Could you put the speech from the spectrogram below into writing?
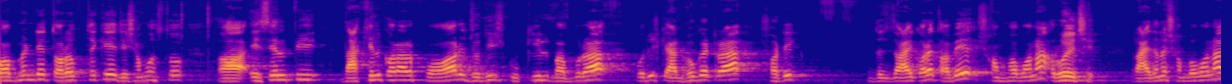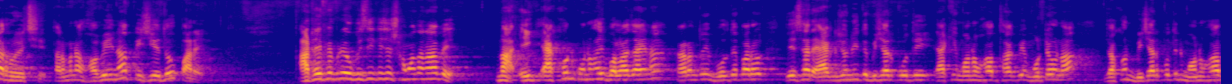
গভর্নমেন্টের তরফ থেকে যে সমস্ত এসএলপি দাখিল করার পর যদি উকিল বাবুরা পরিষ্কার অ্যাডভোকেটরা সঠিক দায় করে, তবে সম্ভাবনা রয়েছে। রায়দানের সম্ভাবনা রয়েছে। তার মানে হবেই না, পিছিয়ে দিতেও পারে। আটই ফেব্রুয়ারি ওবিসি কেসের সমাধান হবে? না, এই এখন কোনোভাবে বলা যায় না। কারণ তুমি বলতে পারো যে, স্যার, একজনই তো বিচারপতি, একই মনোভাব থাকবে, মোটেও না। যখন বিচারপতির মনোভাব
